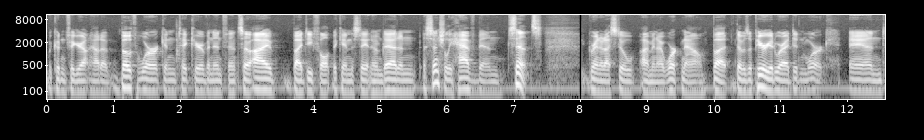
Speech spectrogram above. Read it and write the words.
we couldn't figure out how to both work and take care of an infant, so I by default became the stay at home dad, and essentially have been since. Granted, I still I mean I work now, but there was a period where I didn't work, and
